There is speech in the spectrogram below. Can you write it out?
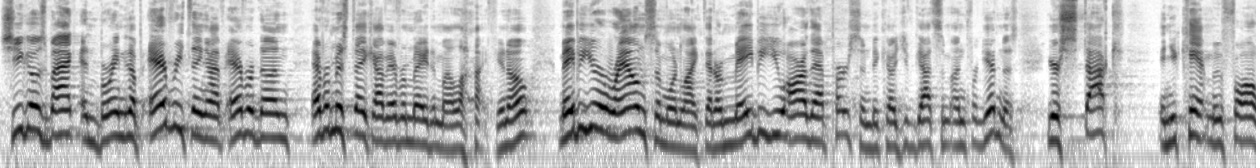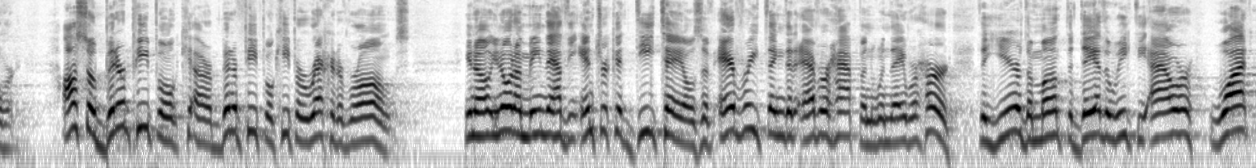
She goes back and brings up everything I've ever done, every mistake I've ever made in my life, you know? Maybe you're around someone like that, or maybe you are that person because you've got some unforgiveness. You're stuck and you can't move forward. Also, bitter people, or bitter people keep a record of wrongs. You know, you know what I mean? They have the intricate details of everything that ever happened when they were hurt the year, the month, the day of the week, the hour, what,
